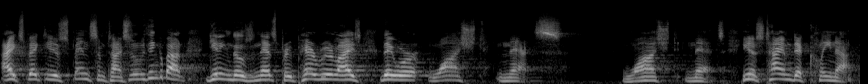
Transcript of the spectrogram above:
I expect you to spend some time. So we think about getting those nets prepared, realize they were washed nets. Washed nets. You know, it's time to clean up.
